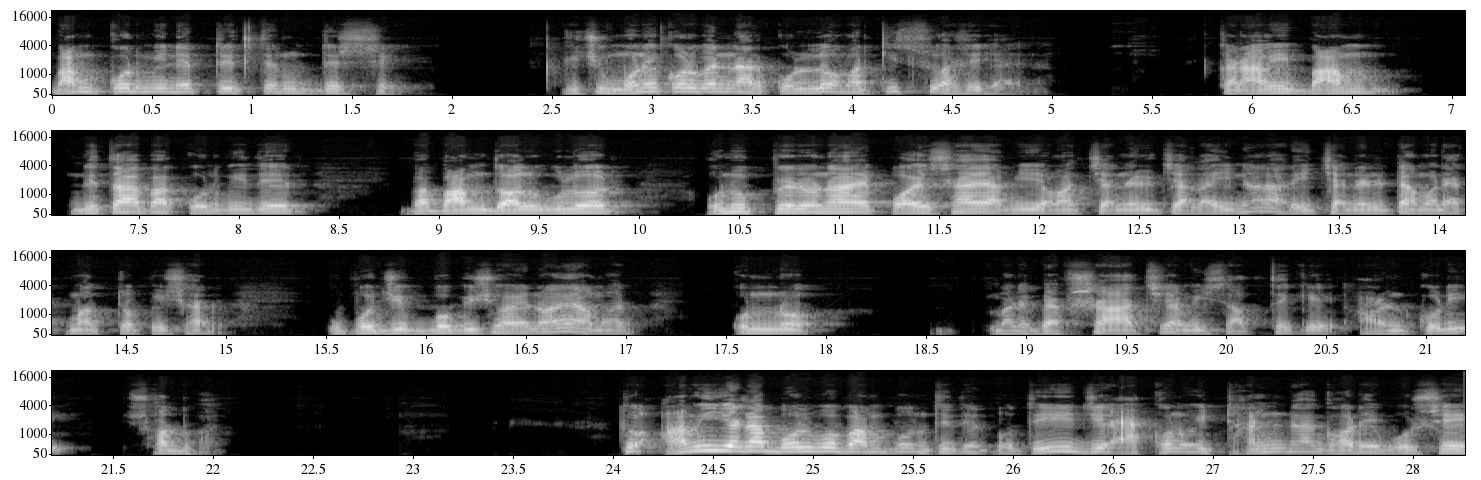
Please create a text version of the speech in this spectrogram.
বামকর্মী নেতৃত্বের উদ্দেশ্যে কিছু মনে করবেন না আর করলেও আমার কিচ্ছু আসে যায় না। কারণ আমি বাম নেতা বা কর্মীদের বা বাম দলগুলোর অনুপ্রেরণায়, পয়সায় আমি আমার চ্যানেল চালাই না। আর এই চ্যানেলটা আমার একমাত্র পেশার উপজীব্য বিষয় নয়, আমার অন্য মানে ব্যবসা আছে, আমি তার থেকে আর্ন করি সৎভাবে তো আমি যেটা বলব বামপন্থীদের প্রতি যে এখন ওই ঠান্ডা ঘরে বসে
